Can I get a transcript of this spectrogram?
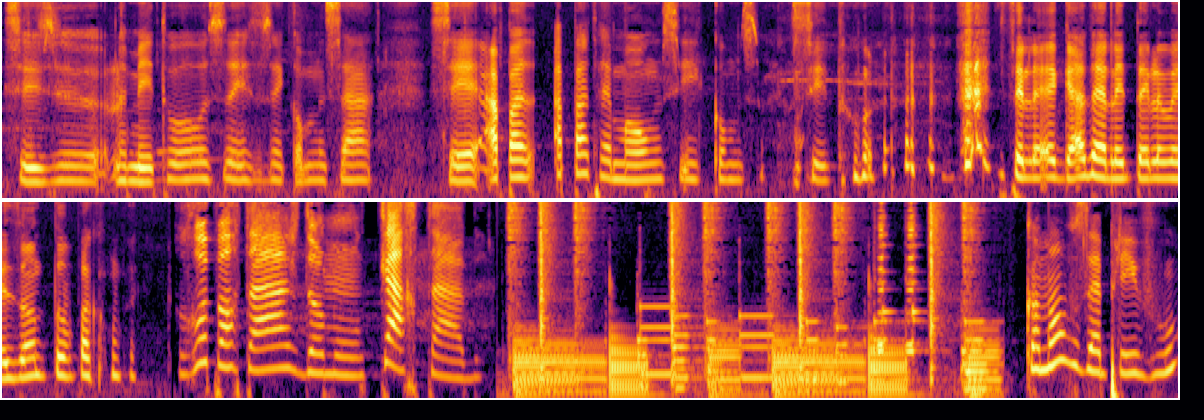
c'est le métro, c'est comme ça. C'est appartement, c'est comme ça. C'est tout. c'est le gars de la télévision, tout pas compris. Reportage dans mon cartable. Comment vous appelez-vous?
